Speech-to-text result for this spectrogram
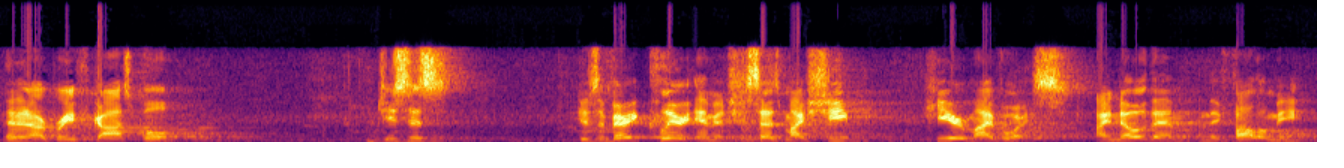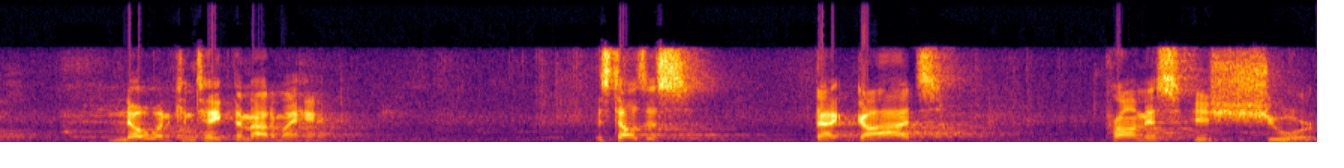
Then in our brief gospel, Jesus gives a very clear image. He says, My sheep hear my voice. I know them and they follow me. No one can take them out of my hand. This tells us that God's promise is sure,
